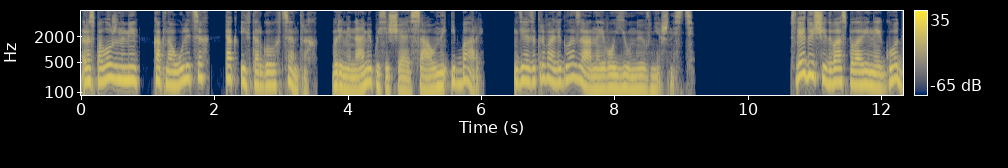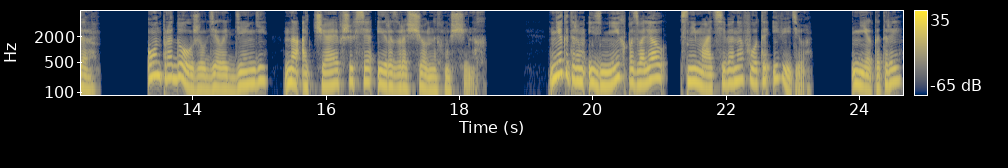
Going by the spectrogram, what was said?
расположенными как на улицах, так и в торговых центрах, временами посещая сауны и бары, где закрывали глаза на его юную внешность. В следующие два с половиной года он продолжил делать деньги на отчаявшихся и развращенных мужчинах. Некоторым из них позволял снимать себя на фото и видео. Некоторые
